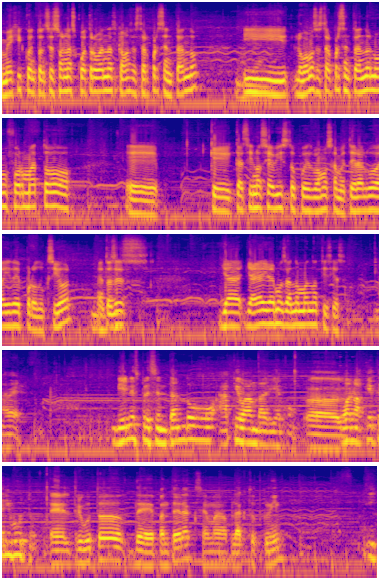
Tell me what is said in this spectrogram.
México. Entonces son las cuatro bandas que vamos a estar presentando. Y lo vamos a estar presentando en un formato eh, que casi no se ha visto. Pues vamos a meter algo ahí de producción. Entonces ya, ya iremos dando más noticias. A ver vienes presentando a qué banda, viejo? bueno, ¿a qué tributo? El tributo de Pantera que se llama Black Tooth Green. ¿Y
